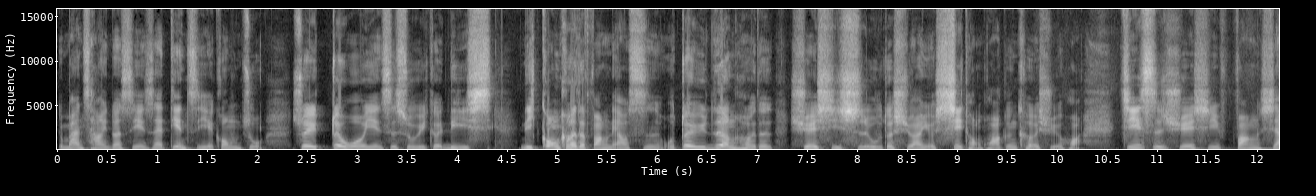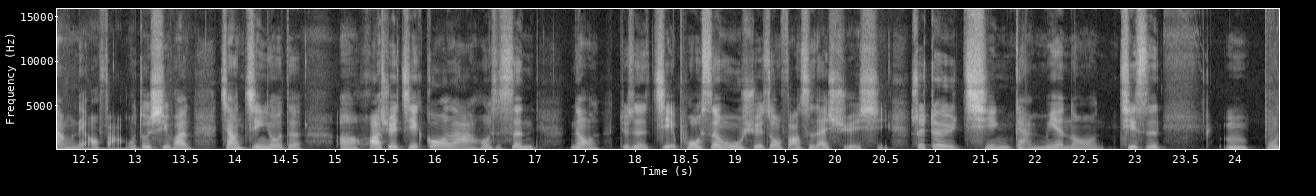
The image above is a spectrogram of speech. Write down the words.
蛮长一段时间是在电子业工作，所以对我而言是属于一个理理工科的芳疗师。我对于任何的学习事物都喜欢有系统化跟科学化，即使学习芳香疗法，我都喜欢将精油的呃化学结构啦，或是生那种就是解剖生物学这种方式来学习。所以对于情感面哦，其实。嗯，不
